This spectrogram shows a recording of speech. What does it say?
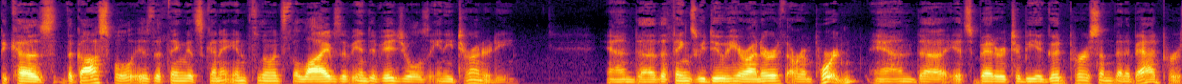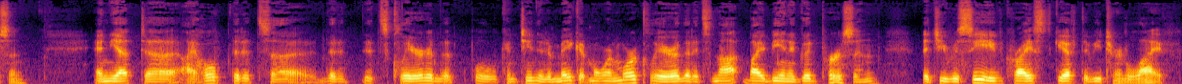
because the gospel is the thing that's going to influence the lives of individuals in eternity. And uh, the things we do here on earth are important, and uh, it's better to be a good person than a bad person. And yet, uh, I hope that it's uh, that it, it's clear, and that we'll continue to make it more and more clear that it's not by being a good person that you receive Christ's gift of eternal life.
